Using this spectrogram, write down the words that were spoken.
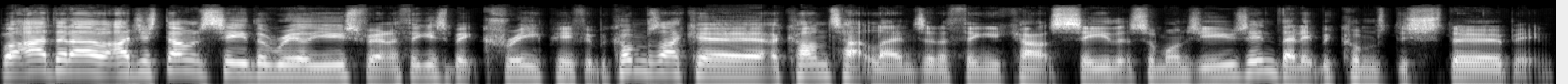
But I don't know. I just don't see the real use for it. And I think it's a bit creepy. If it becomes like a, a contact lens and a thing you can't see that someone's using, then it becomes disturbing.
